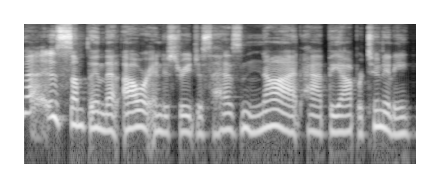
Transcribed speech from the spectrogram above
That is something that our industry just has not had the opportunity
